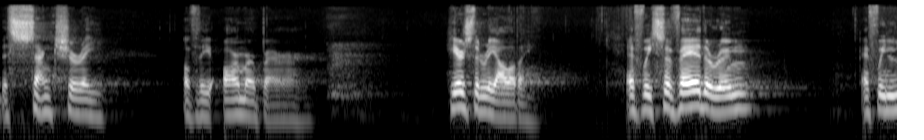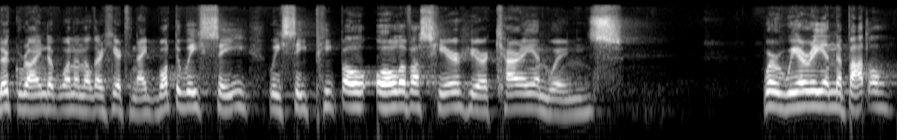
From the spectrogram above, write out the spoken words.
the sanctuary of the armor bearer. Here's the reality if we survey the room, if we look round at one another here tonight, what do we see? We see people, all of us here, who are carrying wounds. We're weary in the battle.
